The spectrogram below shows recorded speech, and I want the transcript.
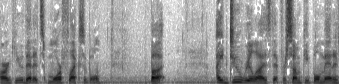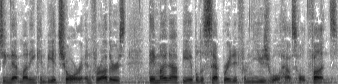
argue that it's more flexible, but I do realize that for some people, managing that money can be a chore, and for others, they might not be able to separate it from the usual household funds.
